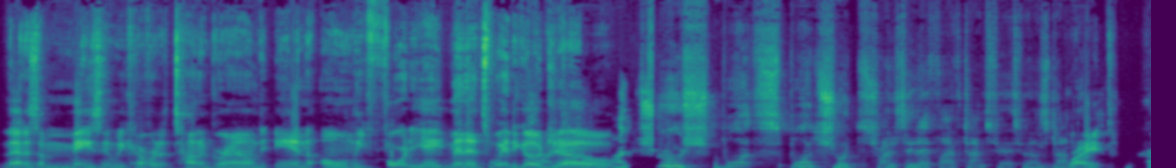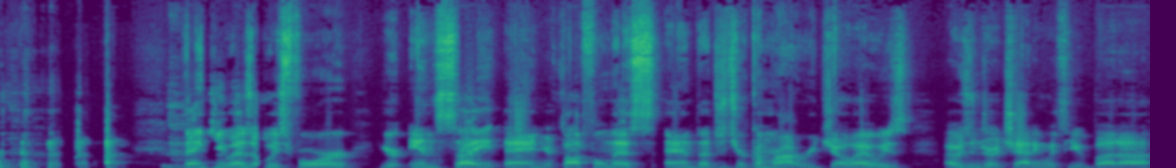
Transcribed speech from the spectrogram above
That is amazing. We covered a ton of ground in only 48 minutes. Way to go, Joe. A, a true sports sports short. Try to say that five times fast without stopping. Right. Thank you, as always, for your insight and your thoughtfulness and uh, just your camaraderie, Joe. I always I always enjoy chatting with you, but uh,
